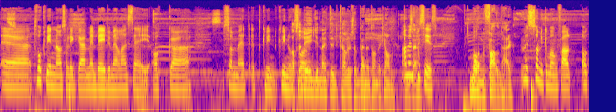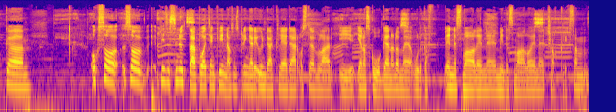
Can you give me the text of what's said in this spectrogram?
eh, eh, två kvinnor som ligger med en baby mellan sig och eh, som ett, ett kvin, kvinnor... Alltså det är United Colors of Benetton-reklam. Ja men säga. precis. Mångfald här. Med så mycket mångfald. Och, eh, Och så, så finns det snuttar på ett gäng kvinnor som springer i underkläder och stövlar i, genom skogen och de är olika, en är smal, en är mindre smal och en är tjock liksom.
